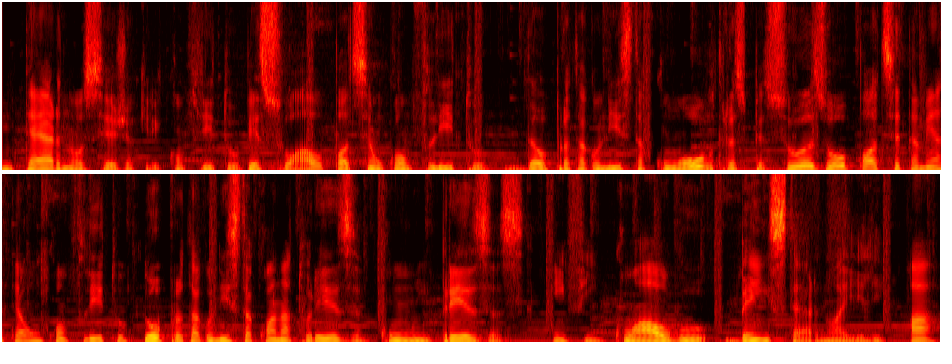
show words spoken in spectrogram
interno, ou seja, aquele conflito pessoal, pode ser um conflito do protagonista com outras pessoas, ou pode ser também até um conflito do protagonista com a natureza, com empresas, enfim, com algo bem externo a ele. Há,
